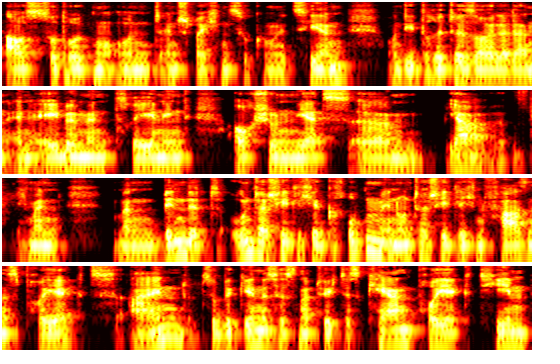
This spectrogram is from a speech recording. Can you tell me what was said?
auszudrücken und entsprechend zu kommunizieren. Und die dritte Säule dann Enablement Training, auch schon jetzt, ähm, ja, ich meine, man bindet unterschiedliche Gruppen in unterschiedlichen Phasen des Projekts ein. Zu Beginn ist es natürlich das Kernprojektteam,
